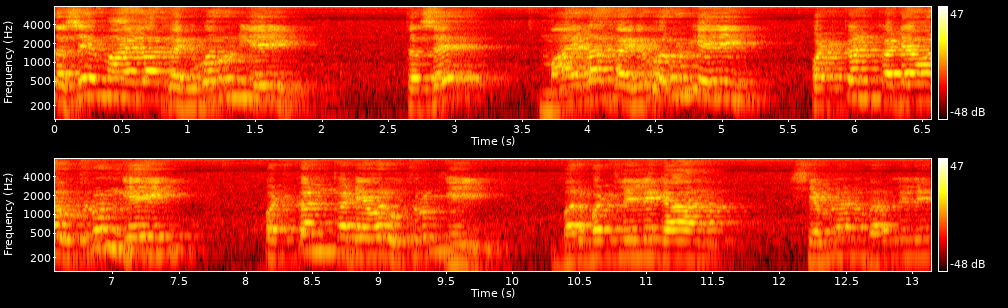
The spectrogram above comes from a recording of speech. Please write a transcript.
तसे मायला गहिवरून येईल तसे मायला गहिवरून येईल पटकन कड्यावर उतरून घेईल पटकन कड्यावर उतरून घेईल बरबटलेले गाल शेमणानं भरलेले.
